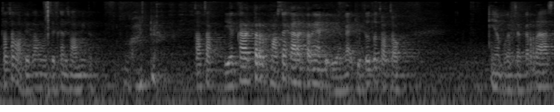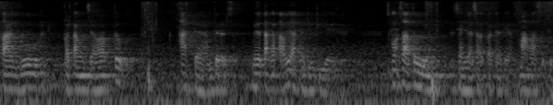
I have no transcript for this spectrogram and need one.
Cocok loh deh kamu jadikan suami itu? Cocok. Ya karakter maksudnya karakternya dia yang kayak gitu tuh cocok. Yang bekerja keras tangguh bertanggung jawab tuh ada hampir tak ketahui ada di dia itu. Cuma satu yang saya nggak suka pada dia malas itu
